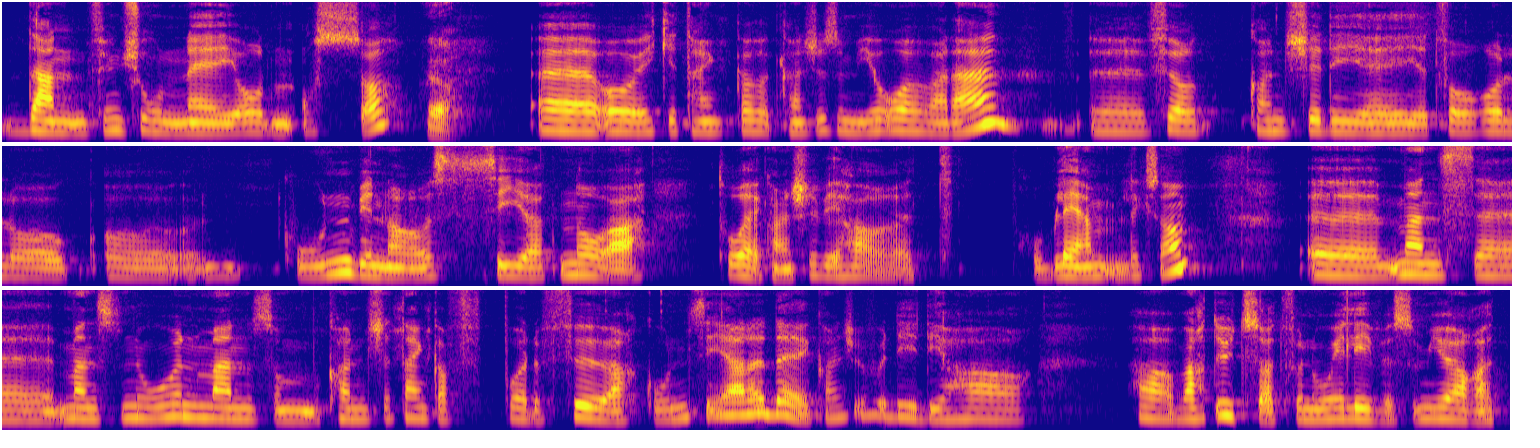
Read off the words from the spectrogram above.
den funksjonen er i orden også. Ja. Uh, og ikke tenker kanskje så mye over det. Uh, før kanskje de er i et forhold og, og konen begynner å si at nå tror jeg kanskje vi har et problem, liksom. Eh, mens, uh, mens noen menn som kanskje tenker på det før konen sier det, det er kanskje fordi de har, har vært utsatt for noe i livet som gjør at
